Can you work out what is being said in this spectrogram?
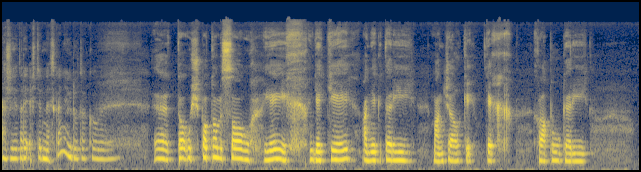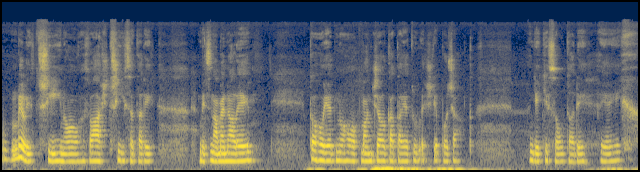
A žije tady ještě dneska někdo takový? To už potom jsou jejich děti a některý manželky těch chlapů, který byli tří, no, zvlášť tří se tady vyznamenali. Toho jednoho manželka, ta je tu ještě pořád. Děti jsou tady jejich.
